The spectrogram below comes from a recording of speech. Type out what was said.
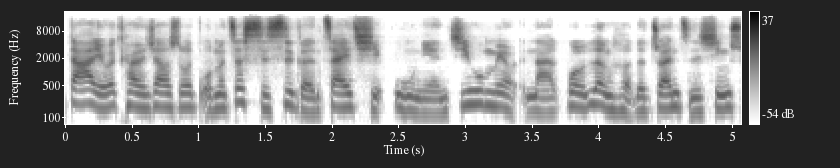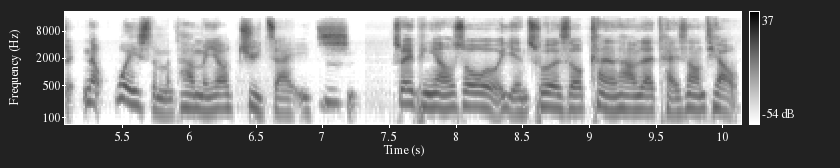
大家也会开玩笑说，我们这十四个人在一起五年，几乎没有拿过任何的专职薪水，那为什么他们要聚在一起？嗯、所以平遥说，我演出的时候看着他们在台上跳舞，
